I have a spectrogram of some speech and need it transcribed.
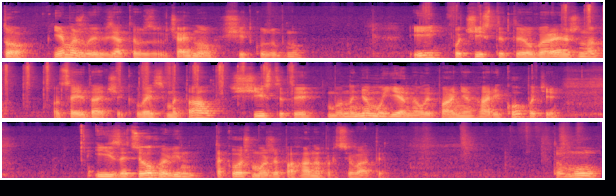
то є можливість взяти звичайну щітку зубну і почистити обережно оцей датчик, весь метал, щистити, бо на ньому є налипання гарі копоті. І за цього він також може погано працювати. Тому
